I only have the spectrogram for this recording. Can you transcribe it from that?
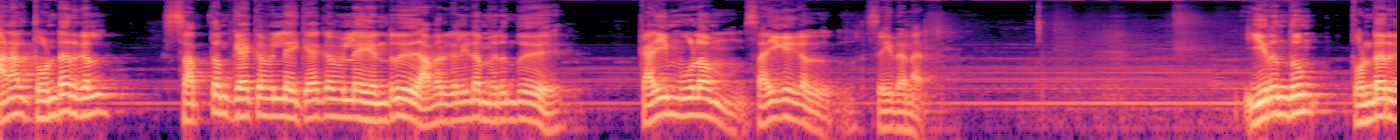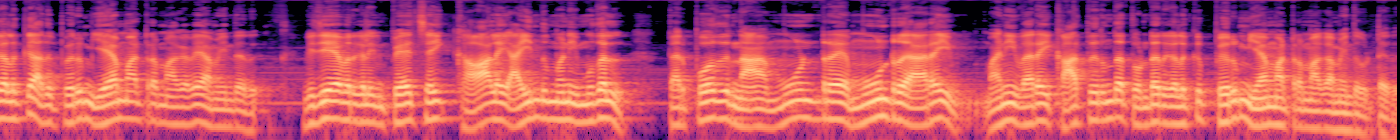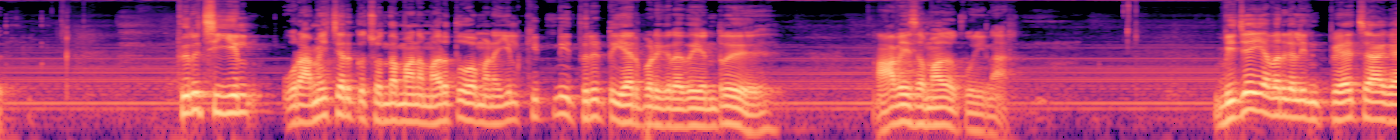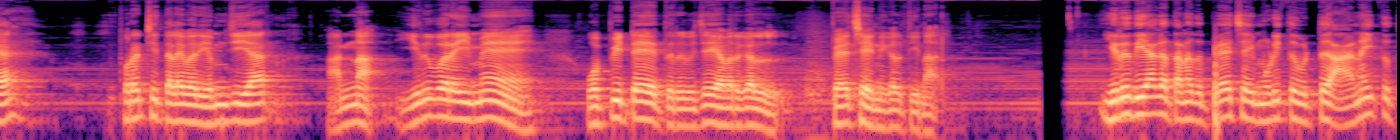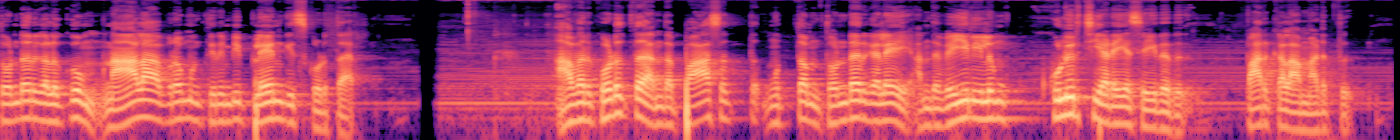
ஆனால் தொண்டர்கள் சப்தம் கேட்கவில்லை கேட்கவில்லை என்று அவர்களிடமிருந்து கை மூலம் சைகைகள் செய்தனர். இருந்தும் தொண்டர்களுக்கு அது பெரும் ஏமாற்றமாகவே அமைந்தது. விஜய் அவர்களின் பேச்சை காலை ஐந்து மணி முதல் தற்போது நான் மூன்று மூன்று அரை மணி வரை காத்திருந்த தொண்டர்களுக்கு பெரும் ஏமாற்றமாக அமைந்துவிட்டது திருச்சியில் ஒரு அமைச்சருக்கு சொந்தமான மருத்துவமனையில் கிட்னி திருட்டு ஏற்படுகிறது என்று ஆவேசமாக கூறினார். விஜய் அவர்களின் பேச்சாக புரட்சித் தலைவர் எம்ஜிஆர் அண்ணா இருவரையுமே ஒப்பிட்டே திரு விஜய் அவர்கள் பேச்சை நிகழ்த்தினார். இறுதியாக தனது பேச்சை முடித்துவிட்டு அனைத்து தொண்டர்களுக்கும் நாலாபுரமும் திரும்பி பிளேன் கிஸ் கொடுத்தார். அவர் கொடுத்த அந்த பாசத்து முத்தம் தொண்டர்களை அந்த வெயிலிலும் குளிர்ச்சி அடைய செய்தது. பார்க்கலாம் அடுத்து.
